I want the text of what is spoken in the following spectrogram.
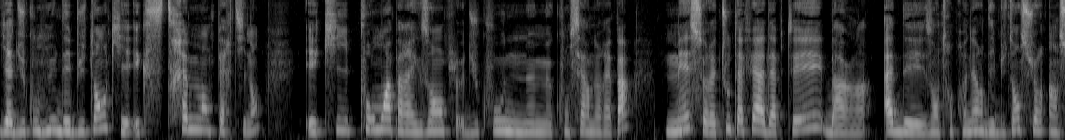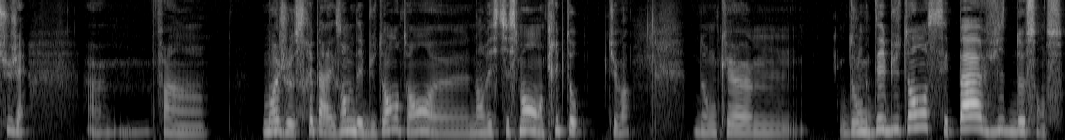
Il y a du contenu débutant qui est extrêmement pertinent et qui, pour moi, par exemple, du coup, ne me concernerait pas, mais serait tout à fait adapté ben, à des entrepreneurs débutants sur un sujet. Euh, enfin, moi, je serais par exemple débutante en euh, investissement en crypto, tu vois. Donc, donc débutant, c'est pas vide de sens.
